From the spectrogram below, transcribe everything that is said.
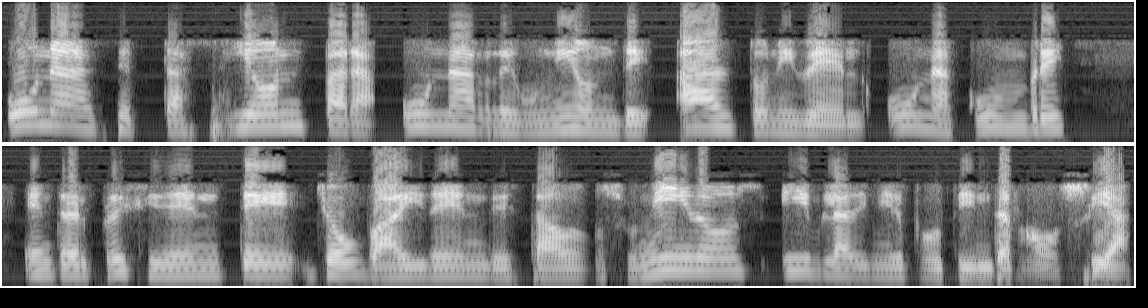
una aceptación para una reunión de alto nivel, una cumbre entre el presidente Joe Biden de Estados Unidos y Vladimir Putin de Rusia.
